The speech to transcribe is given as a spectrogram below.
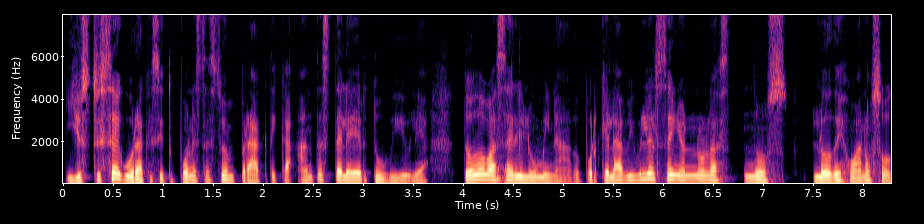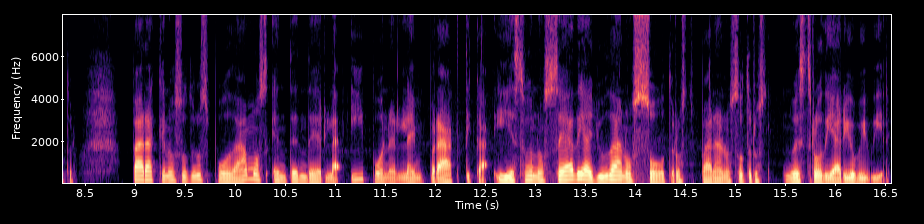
Y yo estoy segura que si tú pones esto en práctica antes de leer tu Biblia, todo va a ser iluminado, porque la Biblia el Señor no las, nos lo dejó a nosotros para que nosotros podamos entenderla y ponerla en práctica y eso nos sea de ayuda a nosotros, para nosotros, nuestro diario vivir.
